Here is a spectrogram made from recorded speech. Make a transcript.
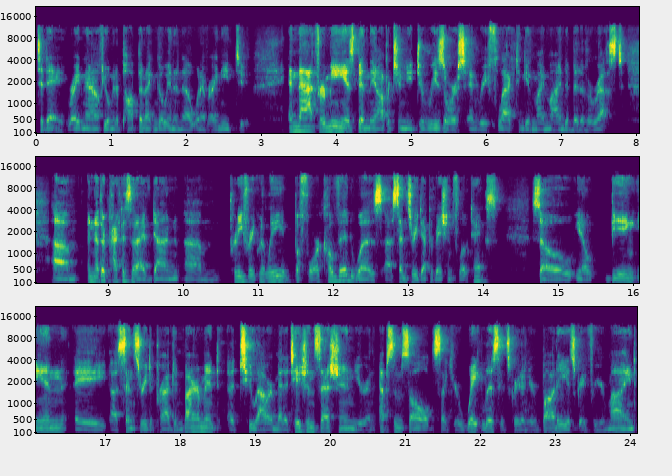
today right now. If you want me to pop in i can go in and out whenever i need to. And that for me has been the opportunity to resource and reflect and give my mind a bit of a rest. Um, another practice that i've done um, pretty frequently before covid was uh, sensory deprivation float tanks so, you know, being in a, a sensory deprived environment, a two hour meditation session, you're in Epsom salts, like you're weightless, it's great on your body, it's great for your mind.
